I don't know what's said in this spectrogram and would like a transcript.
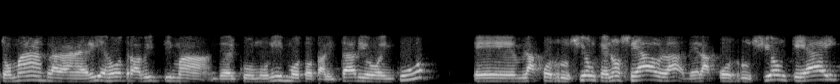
Tomás, la ganadería es otra víctima del comunismo totalitario en Cuba, eh, la corrupción que no se habla, de la corrupción que hay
